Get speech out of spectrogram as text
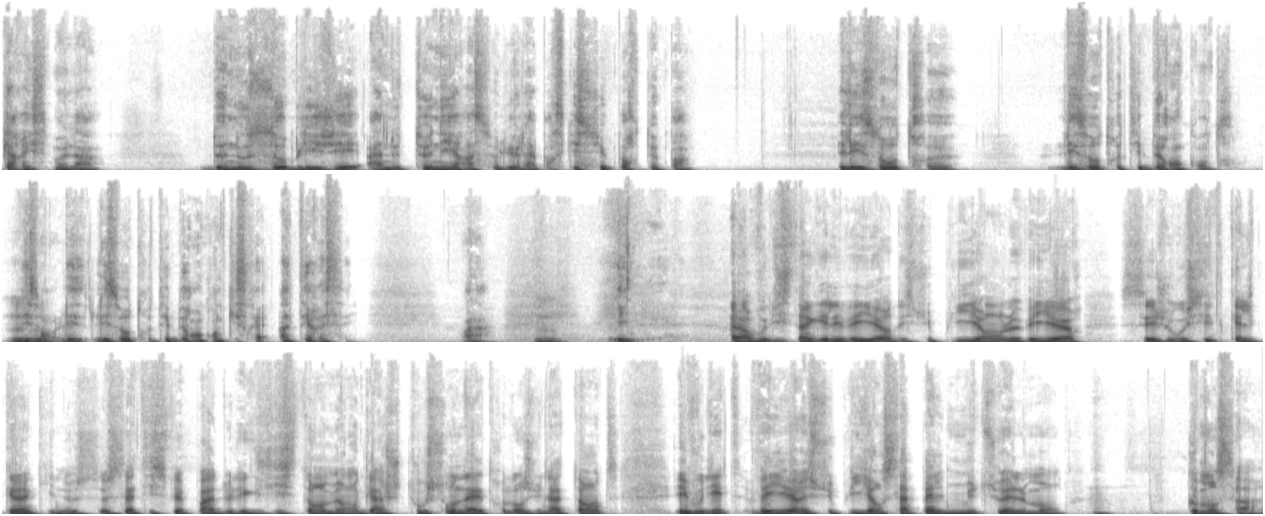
charisme-là de nous obliger à nous tenir à ce lieu-là, parce qu'ils ne supportent pas les autres, les autres types de rencontres. Mhm. Disons, les, autres types de rencontres qui seraient intéressés. Voilà. Mhm. Alors, vous distinguez les veilleurs des suppliants. Le veilleur, c'est, je vous cite, quelqu'un qui ne se satisfait pas de l'existant, mais engage tout son être dans une attente. Et vous dites, veilleur et suppliant s'appellent mutuellement. Comment ça?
